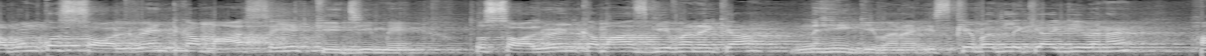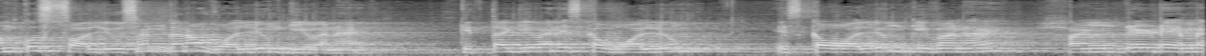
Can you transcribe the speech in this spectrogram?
अब हमको सॉल्वेंट का मास चाहिए केजी में। तो सॉल्वेंट का मास गिवन है क्या? नहीं गिवन है। इसके बदले क्या गिवन है? हमको सॉल्यूशन का ना वॉल्यूम गिवन है। कितना गिवन है इसका वॉल्यूम? इसका वॉल्यूम गिवन है 100 एम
